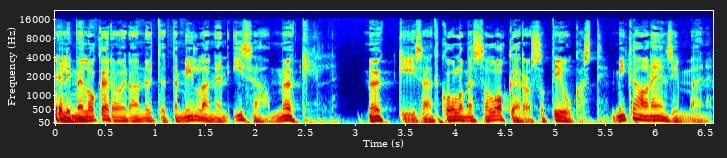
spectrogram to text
Eli me lokeroidaan nyt, että millainen isä on mökillä. Mökki-isät kolmessa lokerossa tiukasti. Mikä on ensimmäinen?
